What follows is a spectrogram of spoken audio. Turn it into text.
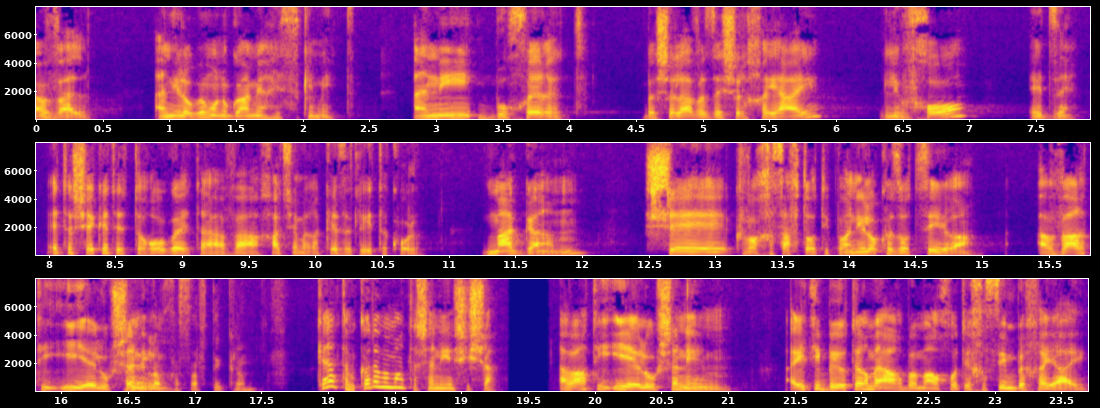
אבל אני לא במונוגמיה הסכמית. אני בוחרת בשלב הזה של חיי לבחור את זה, את השקט, את הרוגע, את האהבה האחת שמרכזת לי את הכל. מה גם שכבר חשפת אותי פה, אני לא כזאת צעירה. עברתי אי אלו אני שנים. לא חשפתי כלום. כן, אתה קודם אמרת שאני אהיה שישה. עברתי אי אלו שנים, הייתי ביותר מארבע מערכות יחסים בחיי,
